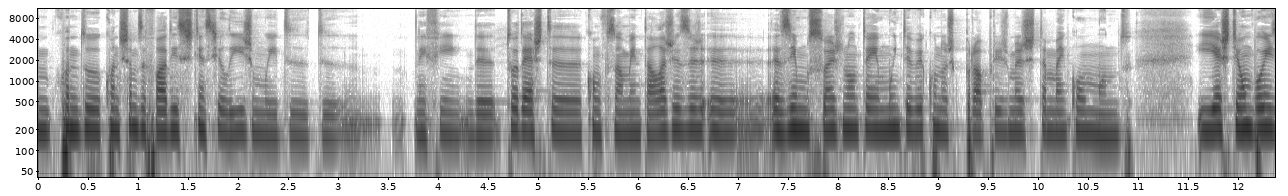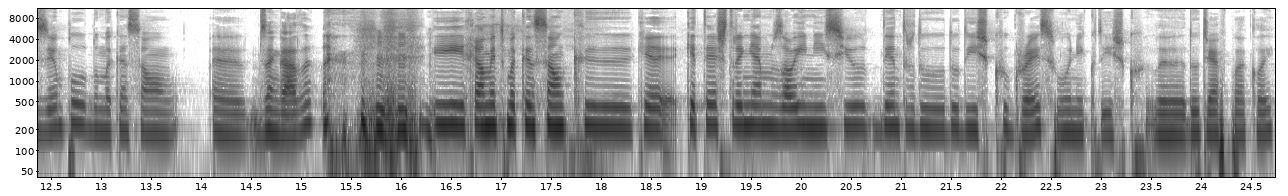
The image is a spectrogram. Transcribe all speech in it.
hum, quando, quando estamos a falar de existencialismo e de, de, enfim, de toda esta confusão mental, às vezes eh, as emoções não têm muito a ver connosco próprios, mas também com o mundo. E este é um bom exemplo de uma canção eh, zangada e realmente uma canção que, que, é- que até estranhamos ao início dentro do, do disco Grace, o único disco de- do Jeff Buckley.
